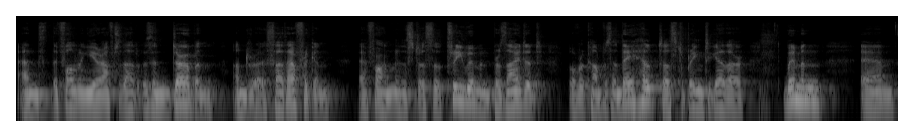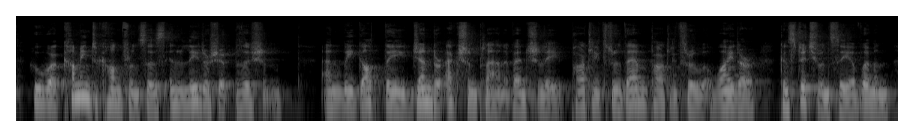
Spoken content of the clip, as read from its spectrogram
and the following year after that, it was in Durban under a South African uh, foreign minister. So three women presided over conference and they helped us to bring together women um, who were coming to conferences in a leadership position. And we got the gender action plan eventually, partly through them, partly through a wider constituency of women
